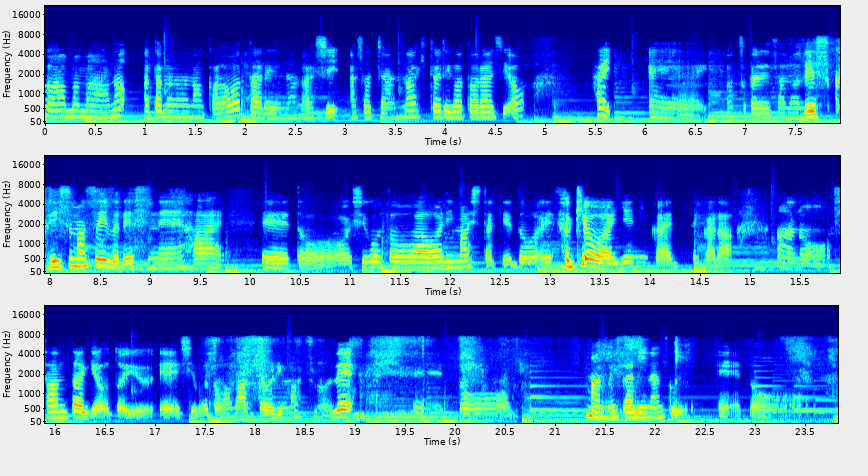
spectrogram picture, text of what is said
わーママの頭の中を垂れ流し、朝ちゃんの独り言ラジオ。はい、えー、お疲れ様です。クリスマスイブですね。はい。えっ、ー、と、仕事は終わりましたけど、えっ、ー、と、今日は家に帰ってから、あの、サンタ業という、えー、仕事が待っておりますので、えっ、と、まあ、抜かりなく、えっ、ー、と、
